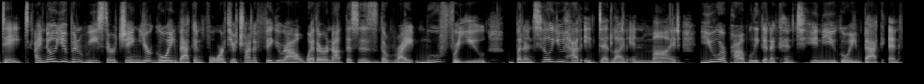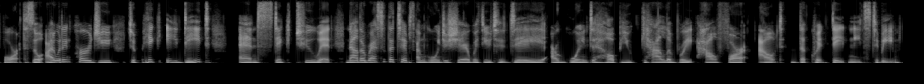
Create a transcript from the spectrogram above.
date. I know you've been researching, you're going back and forth, you're trying to figure out whether or not this is the right move for you. But until you have a deadline in mind, you are probably going to continue going back and forth. So I would encourage you to pick a date and stick to it. Now, the rest of the tips I'm going to share with you today are going to help you calibrate how far out the quit date needs to be.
